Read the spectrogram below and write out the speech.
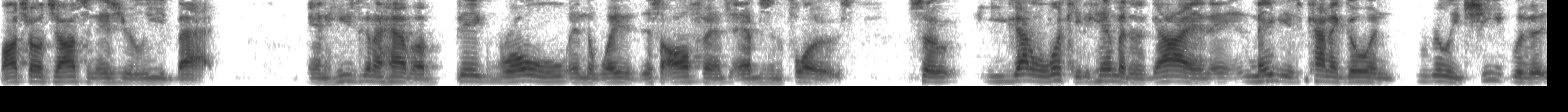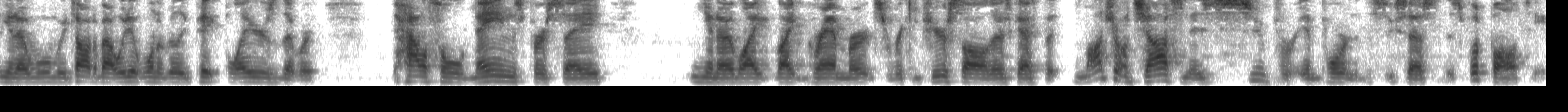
Montrell Johnson is your lead back. And he's going to have a big role in the way that this offense ebbs and flows. So you got to look at him as a guy, and maybe it's kind of going really cheap with it. You know, when we talked about we didn't want to really pick players that were household names per se, you know, like like Graham Mertz, Ricky Pearsall, those guys. But Montrell Johnson is super important to the success of this football team.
